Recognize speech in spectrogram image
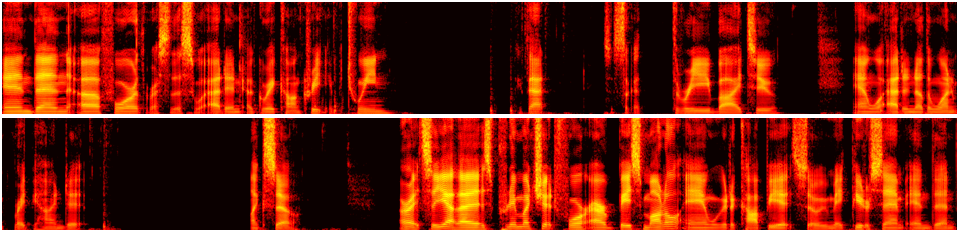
And then uh, for the rest of this, we'll add in a gray concrete in between, like that. So it's like a three by two. And we'll add another one right behind it, like so. Alright, so yeah, that is pretty much it for our base model, and we're going to copy it so we make Peter Sam and then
